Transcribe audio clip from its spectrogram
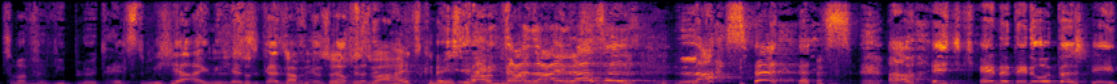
Sag mal, für wie blöd hältst du mich hier eigentlich? So- Das kannst- darf- das soll ich du das nicht. wahrheitsgemäß Ich- beantworten, Nein, nein, lass es! Lass es! Aber ich kenne den Unterschied.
